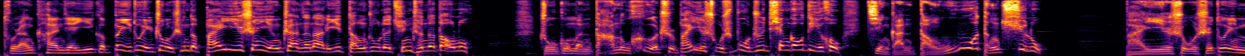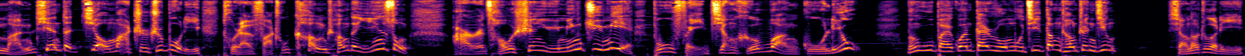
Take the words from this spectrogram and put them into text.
突然看见一个背对众生的白衣身影站在那里，挡住了群臣的道路。主公们大怒，呵斥白衣术士不知天高地厚，竟敢挡我等去路。白衣术士对满天的叫骂置之不理，突然发出亢长的吟诵：“尔曹身与名俱灭，不废江河万古流。”文武百官呆若木鸡，当场震惊。想到这里，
